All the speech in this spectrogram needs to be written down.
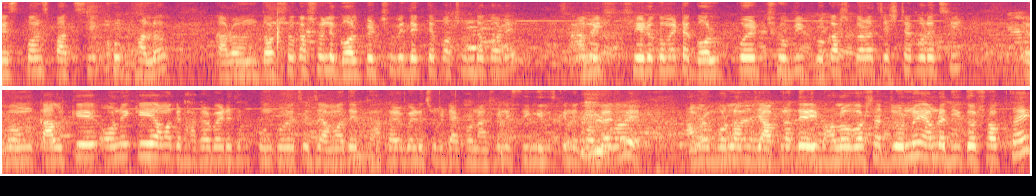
রেসপন্স পাচ্ছি খুব ভালো, কারণ দর্শক আসলে গল্পের ছবি দেখতে পছন্দ করে। আমি সেরকম একটা গল্পের ছবি প্রকাশ করার চেষ্টা করেছি এবং কালকে অনেকেই আমাকে ঢাকার বাইরে থেকে ফোন করেছে যে, আমাদের ঢাকার বাইরে ছবিটা এখন আসেনি সিঙ্গেল স্ক্রিনে কবে আসবে? আমরা বললাম যে, আপনাদের এই ভালোবাসার জন্যই আমরা দ্বিতীয় সপ্তাহে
